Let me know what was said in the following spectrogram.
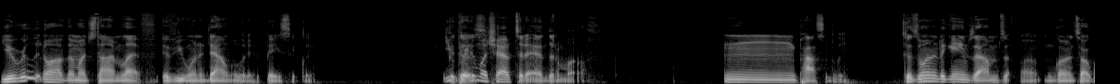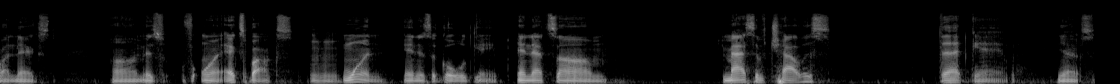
you really don't have that much time left if you want to download it. Basically, You pretty much have to the end of the month. mm, possibly, because one of the games that I'm, uh, I'm going to talk about next um, is on Xbox One, and it's a gold game, and that's um, Massive Chalice. That game. Yes,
